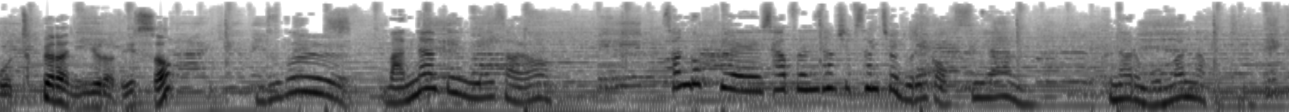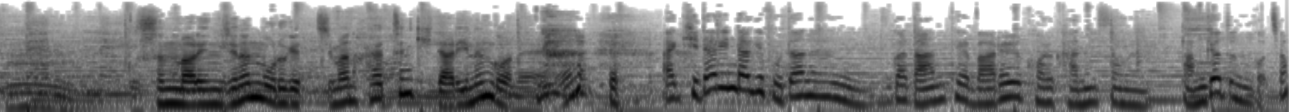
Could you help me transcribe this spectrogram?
뭐 특별한 이유라도 있어? 누굴 만나기 위해서요. 선곡표에 4분 33초 노래가 없으면 그날은 못 만나거든요. 음, 무슨 말인지는 모르겠지만 하여튼 기다리는 거네. 아, 기다린다기보다는 누가 나한테 말을 걸 가능성을 남겨두는 거죠.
